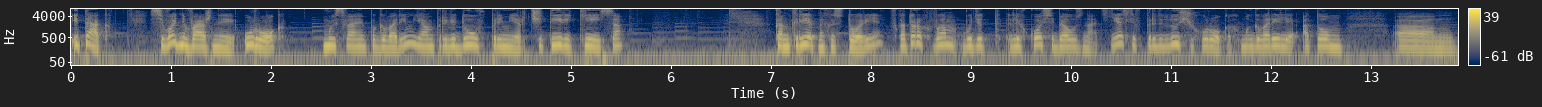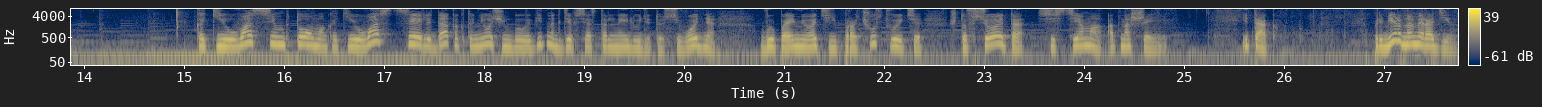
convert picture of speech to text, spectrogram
Итак, сегодня важный урок. Мы с вами поговорим. Я вам приведу в пример 4 кейса конкретных историй, в которых вам будет легко себя узнать. Если в предыдущих уроках мы говорили о том, эм, какие у вас симптомы, какие у вас цели, да, как-то не очень было видно, где все остальные люди, то сегодня вы поймете и прочувствуете, что все это система отношений. Итак, пример номер один.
